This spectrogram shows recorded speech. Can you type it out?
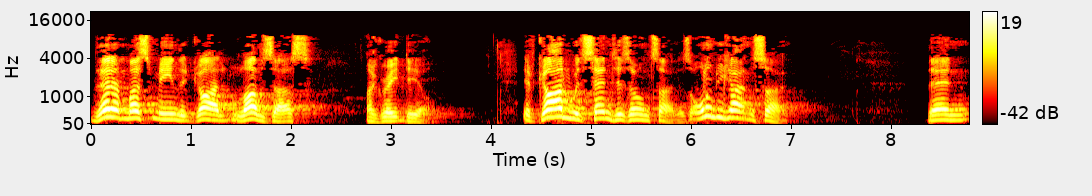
then it must mean that God loves us a great deal. If God would send his own Son, his only begotten Son, then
